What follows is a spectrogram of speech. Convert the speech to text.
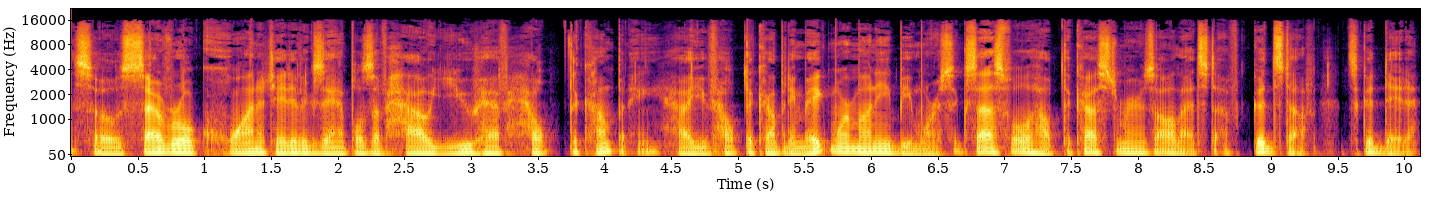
So several quantitative examples of how you have helped the company, how you've helped the company make more money, be more successful, help the customers, all that stuff. Good stuff. It's good data.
